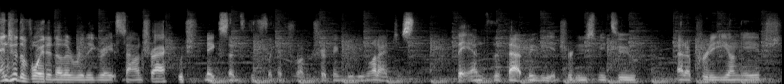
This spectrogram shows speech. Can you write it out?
Enter the Void, another really great soundtrack, which makes sense because it's like a drug tripping movie. One I just band that that movie introduced me to at a pretty young age.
